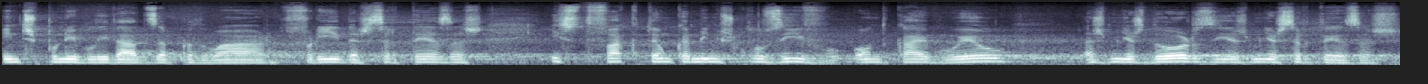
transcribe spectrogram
indisponibilidades a perdoar, feridas, certezas, isso de facto é um caminho exclusivo onde caibo eu, as minhas dores e as minhas certezas.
